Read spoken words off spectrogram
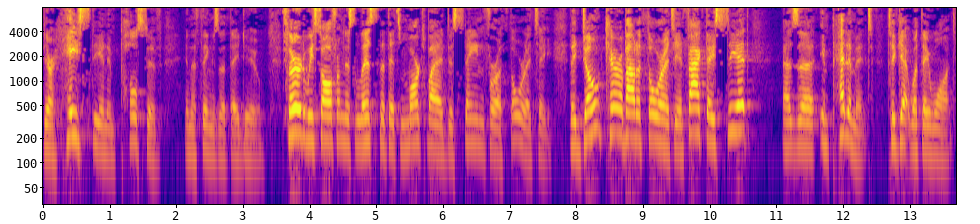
They're hasty and impulsive in the things that they do. Third, we saw from this list that it's marked by a disdain for authority. They don't care about authority. In fact, they see it as an impediment to get what they want.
